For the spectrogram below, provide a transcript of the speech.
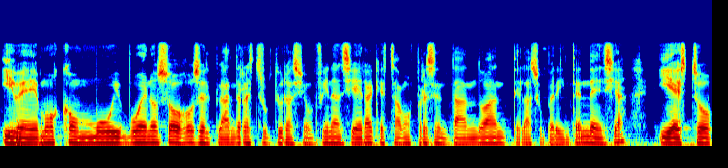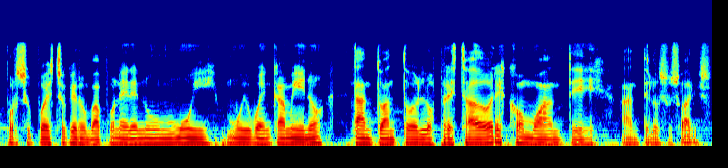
y vemos con muy buenos ojos el plan de reestructuración financiera que estamos presentando ante la superintendencia y esto por supuesto que nos va a poner en un muy muy buen camino tanto ante los prestadores como ante, ante los usuarios.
